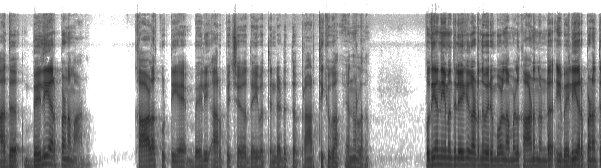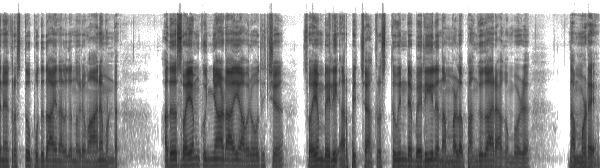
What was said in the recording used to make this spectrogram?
അത് ബലിയർപ്പണമാണ്. കാളക്കുട്ടിയെ ബലി അർപ്പിച്ച് ദൈവത്തിന്റെ അടുത്ത് പ്രാർത്ഥിക്കുക എന്നുള്ളത്. പുതിയ നിയമത്തിലേക്ക് കടന്നു വരുമ്പോൾ നമ്മൾ കാണുന്നുണ്ട് ഈ ബലിയർപ്പണത്തിന് ക്രിസ്തു പുതുതായി നൽകുന്ന ഒരു മാനമുണ്ട്. അത് സ്വയം കുഞ്ഞാടായി അവരോധിച്ച് സ്വയം ബലി അർപ്പിച്ച ക്രിസ്തുവിന്റെ ബലിയിൽ നമ്മൾ പങ്കുകാരാകുമ്പോൾ നമ്മുടെ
